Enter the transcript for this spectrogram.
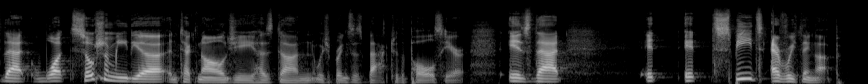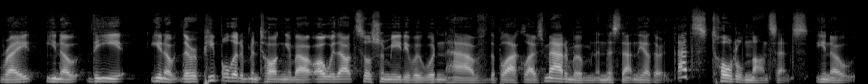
that what social media and technology has done, which brings us back to the polls here, is that it speeds everything up, right? You know, the you know, there are people that have been talking about, oh, without social media, we wouldn't have the Black Lives Matter movement and this, that, and the other. That's total nonsense. You know,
